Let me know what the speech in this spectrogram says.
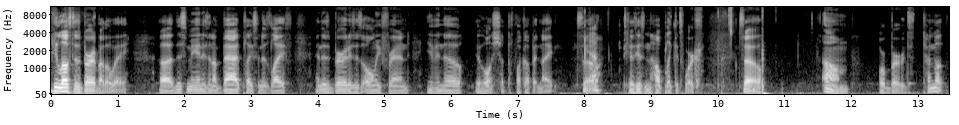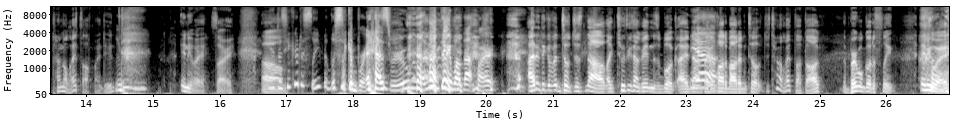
he loves this bird, by the way. Uh, this man is in a bad place in his life, and this bird is his only friend, even though it won't shut the fuck up at night. So Yeah. because he doesn't know how blankets work. So, um, or birds. Turn the turn the lights off, my dude. anyway, sorry. yeah, Um, does he go to sleep in this like a bread ass room? I didn't think about that part. I didn't think of it until just now. Like two, three times reading this book, I had not Yeah. like, thought about it until just turn the lights off, dog. The bird will go to sleep. Anyway,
